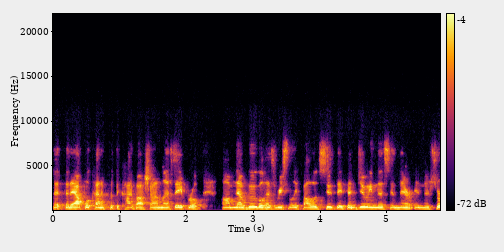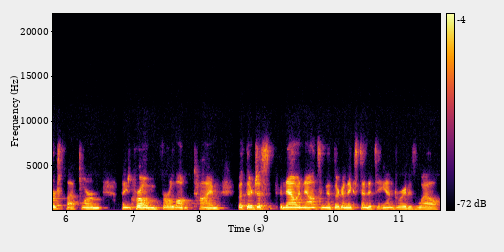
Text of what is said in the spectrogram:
that, that Apple kind of put the kibosh on last April. Um, now Google has recently followed suit. They've been doing this in their in their search platform in Chrome for a long time, but they're just now announcing that they're going to extend it to Android as well.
